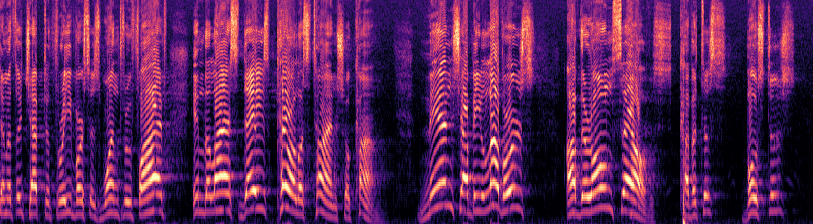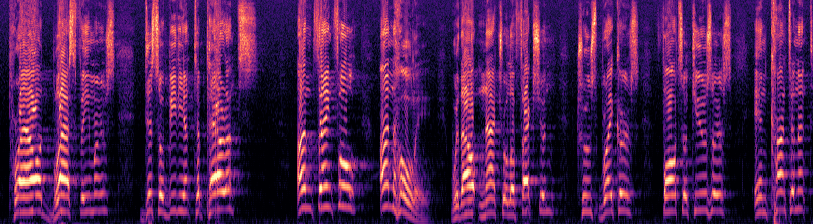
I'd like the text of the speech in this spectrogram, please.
Timothy chapter 3 verses 1 through 5 In the last days perilous times shall come. Men shall be lovers of their own selves, covetous, boasters, proud, blasphemers, disobedient to parents, unthankful, unholy, without natural affection, truce breakers, false accusers, incontinent,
